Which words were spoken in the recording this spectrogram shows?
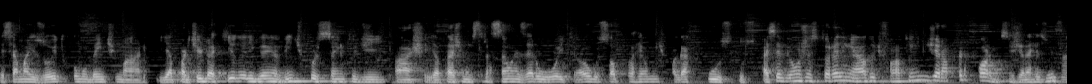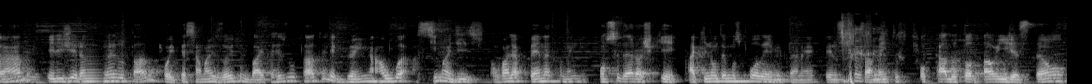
IPCA mais 8 como benchmark, e a partir daquilo ele ganha 20% de taxa, e a taxa de administração é 0,8, é algo só para realmente pagar custos. Aí você vê um gestor alinhado de fato em gerar performance, gerar resultado. Exatamente. Ele gerando resultado, pô, IPCA mais 8, um baita resultado, ele ganha algo acima disso. Então vale a pena também, considero, acho que aqui não temos polêmica, né? Pensamento focado total em gestão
